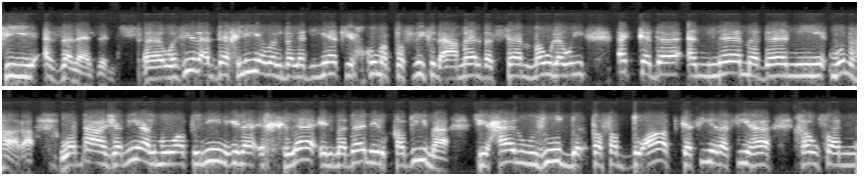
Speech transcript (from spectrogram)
في الزلازل. آه، وزير الداخلية والبلديات في حكومة تصريف الأعمال بسام مولوي أكد أن لا مباني منهارة ودعا جميع المواطنين إلى إخلاء المباني القديمة في حال وجود تصدعات كثيرة فيها خوفا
